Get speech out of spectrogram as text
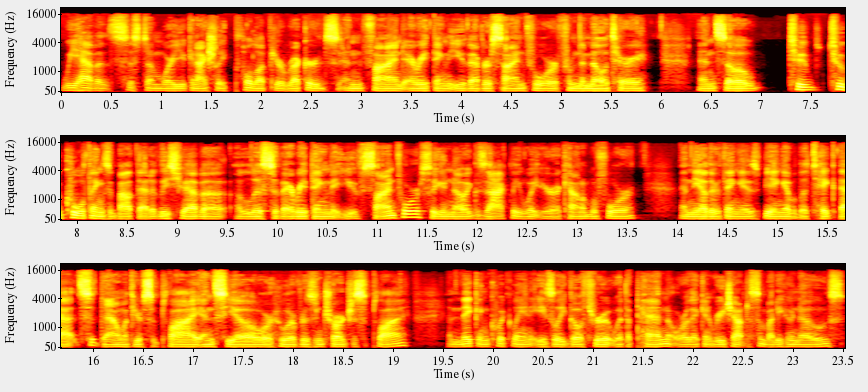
we have a system where you can actually pull up your records and find everything that you've ever signed for from the military. And so two two cool things about that. At least you have a, a list of everything that you've signed for, so you know exactly what you're accountable for. And the other thing is being able to take that, sit down with your supply NCO or whoever's in charge of supply, and they can quickly and easily go through it with a pen, or they can reach out to somebody who knows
